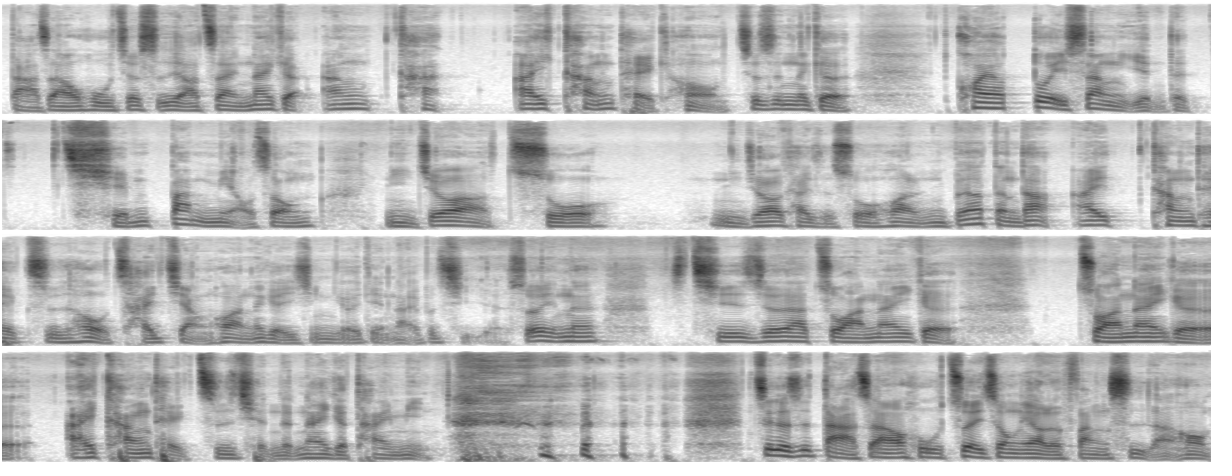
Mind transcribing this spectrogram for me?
打招呼就是要在那个 eye contact 哈，就是那个快要对上眼的前半秒钟，你就要说，你就要开始说话了，你不要等到 eye contact 之后才讲话，那个已经有一点来不及了。所以呢，其实就要抓那一个抓那一个 eye contact 之前的那个 timing。这个是打招呼最重要的方式，然后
